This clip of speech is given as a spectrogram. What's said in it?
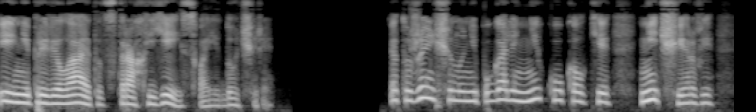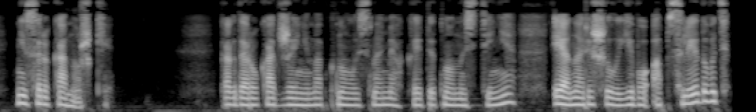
и не привела этот страх ей, своей дочери. Эту женщину не пугали ни куколки, ни черви, ни сороконожки. Когда рука Дженни наткнулась на мягкое пятно на стене, и она решила его обследовать,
